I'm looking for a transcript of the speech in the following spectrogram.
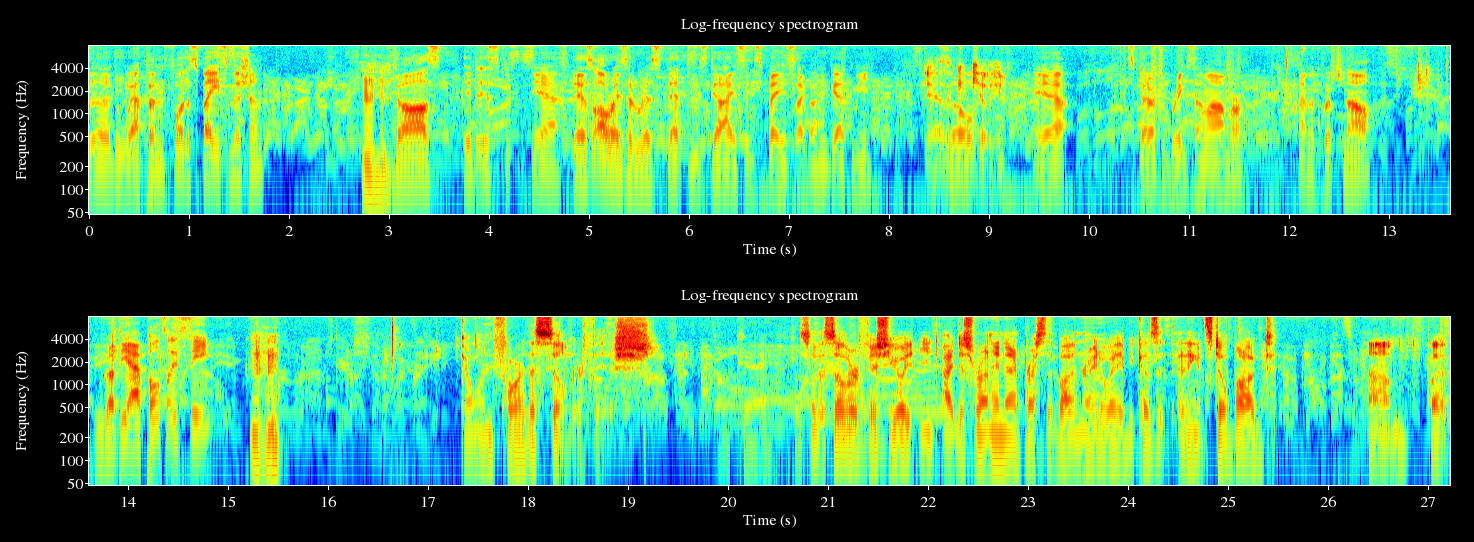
uh, the weapon for the space mission. Because it is, yeah, there's always a risk that these guys in space are gonna get me. Yeah, they So- could kill you. Yeah, it's better to bring some armor. I'm equipped now. You got the apples, I see. Mm-hmm. Going for the silverfish. Okay. So the silverfish, you, you, I just run in and I press the button right away because it, I think it's still bugged. Um, but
